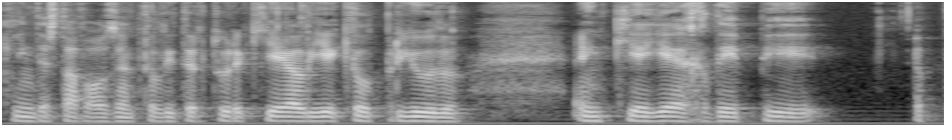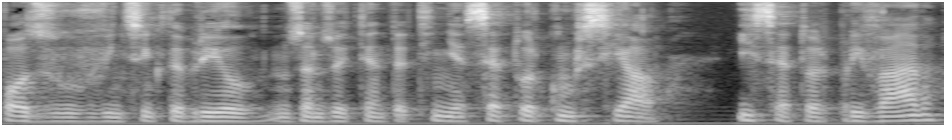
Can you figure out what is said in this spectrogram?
que ainda estava ausente da literatura, que é ali aquele período em que a RDP, após o 25 de Abril, nos anos 80, tinha setor comercial e setor privado,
